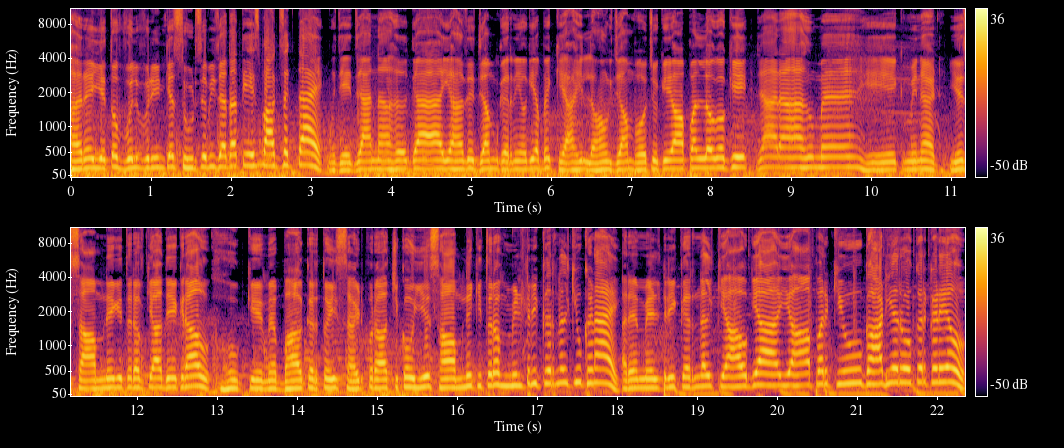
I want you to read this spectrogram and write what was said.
अरे, ये तो वुल्वरीन के सूट से भी ज़्यादा तेज भाग सकता है। मुझे जाना होगा, यहाँ से जंप करनी होगी। अबे, क्या ही लॉन्ग जंप हो चुकी है अपन लोगों की। जा रहा हूँ मैं। एक मिनट ये सामने की तरफ़ क्या देख रहा हूँ? ओके मैं भाग कर तो इस साइड पर आ चुका हूँ। ये सामने की तरफ़ मिलिट्री कर्नल क्यों खड़ा है? अरे मिलिट्री कर्नल क्या हो गया? यहाँ पर क्यों गाड़ियाँ रोकर खड़े हो?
